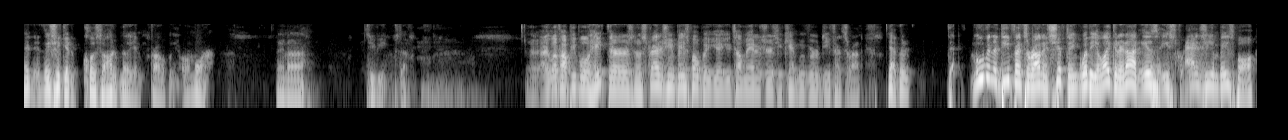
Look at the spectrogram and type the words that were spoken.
it, they should get close to 100 million probably or more in uh TV stuff. Uh, I love how people hate there's no strategy in baseball, but yet you tell managers you can't move your defense around. Yeah, they're th- moving the defense around and shifting, whether you like it or not, is a strategy in baseball.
